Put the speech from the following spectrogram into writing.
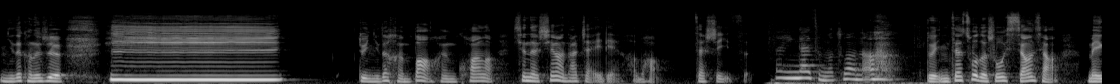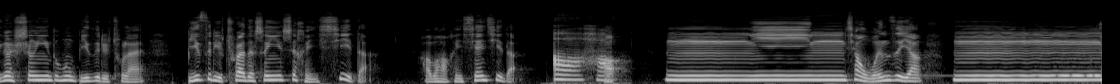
你的可能是一，对，你的很棒，很宽了。现在先让它窄一点，好不好？再试一次。那应该怎么做呢？对，你在做的时候想想，每个声音都从鼻子里出来，鼻子里出来的声音是很细的，好不好？很纤细的。哦，好。嗯，像蚊子一样。嗯。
